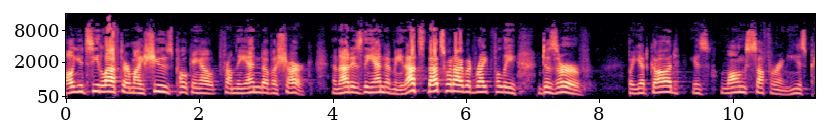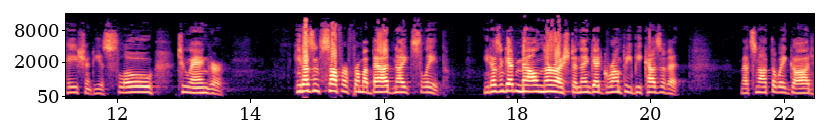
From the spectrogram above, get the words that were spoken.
All you'd see left are my shoes poking out from the end of a shark, and that is the end of me. That's, that's what I would rightfully deserve. But yet, God is long suffering, He is patient, He is slow to anger. He doesn't suffer from a bad night's sleep. He doesn't get malnourished and then get grumpy because of it. That's not the way God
